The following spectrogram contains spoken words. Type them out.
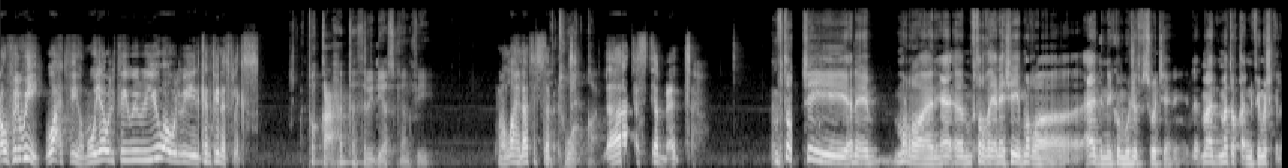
أو في ال Wii واحد فيهم. هو يا في Wii U أو ال Wii كان في Netflix أتوقع حتى 3DS كان فيه. والله لا تستبعد. أتوقع. لا تستبعد. مفترض شيء يعني مرة يعني ع- مفترض يعني شيء مرة عادي إنه يكون موجود في Switch يعني. ما ما أتوقع إنه في مشكلة.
